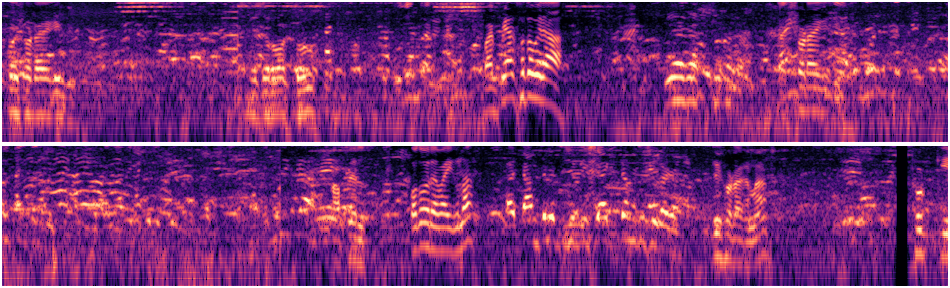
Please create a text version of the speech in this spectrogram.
ছয়শো টাকা কেজি। রসুন। ভাই পেঁয়াজ কত কইরা? একশো টাকা কেজি। আপেল। কত করে ভাই এগুলা? দাম ছিল দুশো বিশ একদম দুশো টাকা। দুশো টাকা না? ছুটকি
